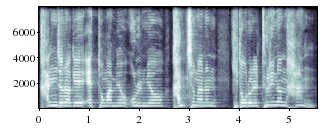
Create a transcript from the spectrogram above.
간절하게 애통하며 울며 간청하는 기도를 드리는 한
